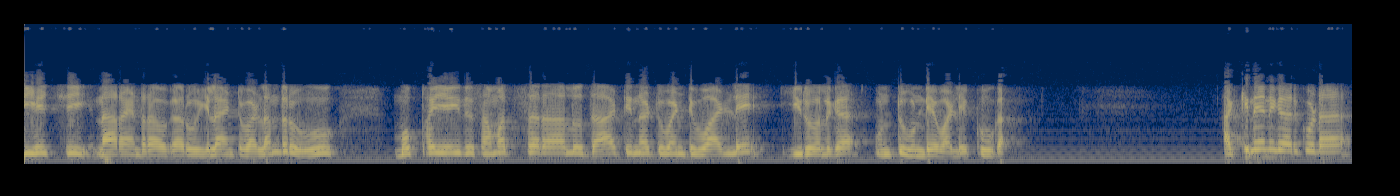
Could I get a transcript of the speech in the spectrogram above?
సిహెచ్సి నారాయణరావు గారు ఇలాంటి వాళ్ళందరూ ముప్పై ఐదు సంవత్సరాలు దాటినటువంటి వాళ్ళే హీరోలుగా ఉంటూ ఉండేవాళ్ళు ఎక్కువగా. అక్కినేని గారు కూడా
